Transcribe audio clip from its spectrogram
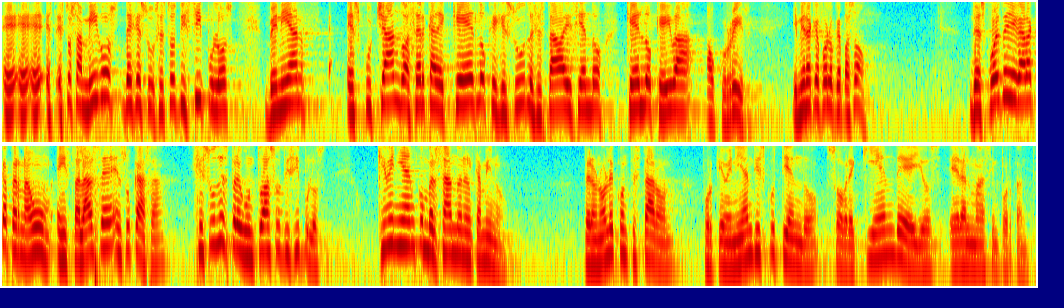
eh, eh, eh, estos amigos de Jesús, estos discípulos, venían escuchando acerca de qué es lo que Jesús les estaba diciendo, qué es lo que iba a ocurrir. Y mira qué fue lo que pasó. Después de llegar a Capernaum e instalarse en su casa, Jesús les preguntó a sus discípulos, ¿qué venían conversando en el camino? Pero no le contestaron porque venían discutiendo sobre quién de ellos era el más importante.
